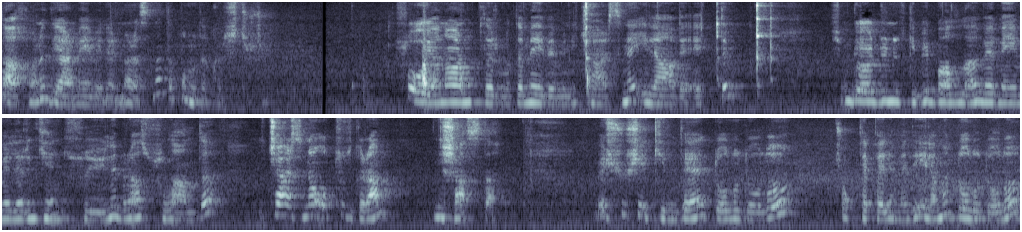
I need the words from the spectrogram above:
Daha sonra diğer meyvelerin arasına da bunu da karıştıracağım. Soğuyan armutlarımı da meyvemin içerisine ilave ettim. Şimdi gördüğünüz gibi balla ve meyvelerin kendi suyuyla biraz sulandı. İçerisine 30 gram nişasta. Ve şu şekilde dolu dolu, çok tepeleme değil ama dolu dolu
